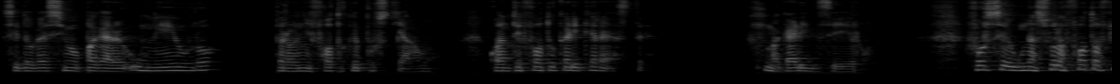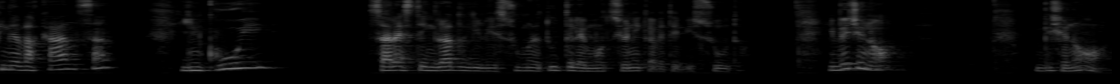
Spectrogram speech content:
se dovessimo pagare un euro per ogni foto che postiamo. Quante foto carichereste? Magari zero. Forse una sola foto a fine vacanza in cui sareste in grado di riassumere tutte le emozioni che avete vissuto. Invece no. Invece no,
